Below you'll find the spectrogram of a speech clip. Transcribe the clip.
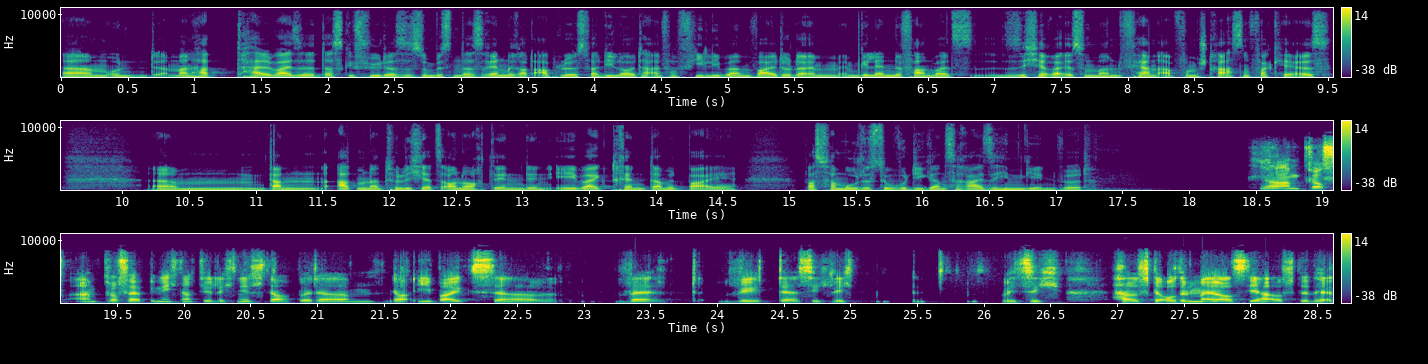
Ähm, und man hat teilweise das Gefühl, dass es so ein bisschen das Rennrad ablöst, weil die Leute einfach viel lieber im Wald oder im, im Gelände fahren, weil es sicherer ist und man fernab vom Straßenverkehr ist. Ähm, dann hat man natürlich jetzt auch noch den, den E-Bike-Trend damit bei. Was vermutest du, wo die ganze Reise hingehen wird? Ja, ein, Prof ein Prophet bin ich natürlich nicht, aber ähm, ja, E-Bikes äh, wird, wird äh, sicherlich wird sich Hälfte oder mehr als die Hälfte der,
